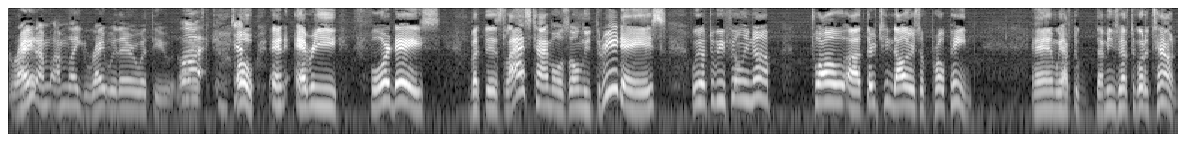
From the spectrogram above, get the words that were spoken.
Right? I'm I'm like right with there with you. Well, Like- just, oh, and every four days, but this last time it was only three days. We have to be filling up twelve, uh, thirteen dollars of propane, and we have to. That means we have to go to town.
